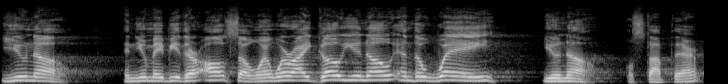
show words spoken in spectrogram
you know, and you may be there also. And where I go, you know, and the way you know. We'll stop there.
